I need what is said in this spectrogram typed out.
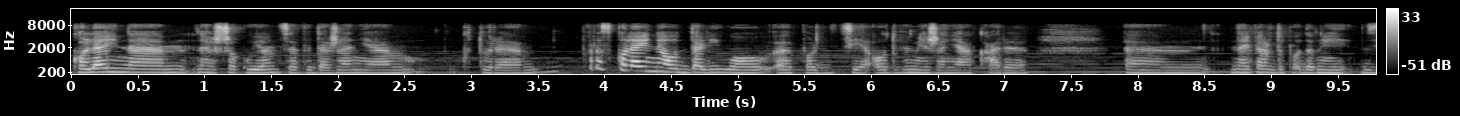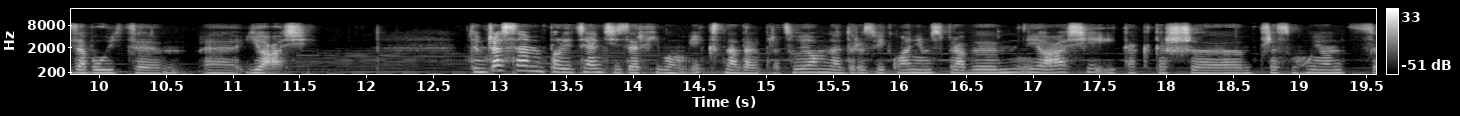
kolejne szokujące wydarzenie, które po raz kolejny oddaliło e, policję od wymierzenia kary najprawdopodobniej zabójcy e, Joasi. Tymczasem policjanci z archiwum X nadal pracują nad rozwikłaniem sprawy Joasi i tak też e, przesłuchując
